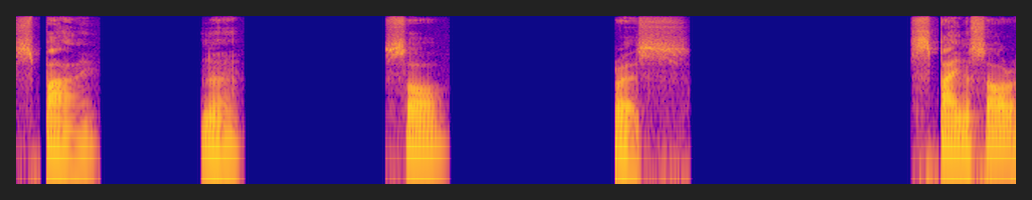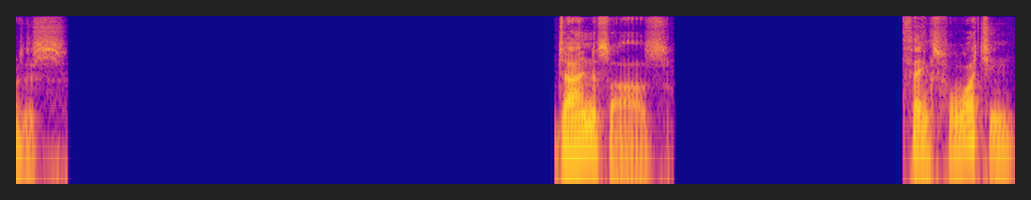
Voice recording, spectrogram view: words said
Spy, ne, so, res. Spinosaurus. Dinosaurs. Thanks for watching.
